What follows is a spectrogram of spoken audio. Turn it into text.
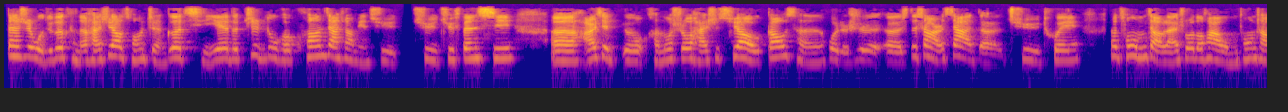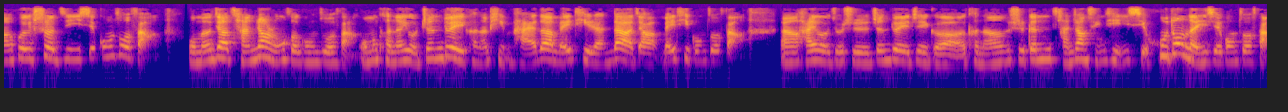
但是我觉得可能还是要从整个企业的制度和框架上面去去去分析，呃，而且有很多时候还是需要高层或者是呃自上而下的去推。那从我们角度来说的话，我们通常会设计一些工作坊，我们叫残障融合工作坊。我们可能有针对可能品牌的媒体人的叫媒体工作坊，嗯，还有就是针对这个可能是跟残障群体一起互动的一些工作坊，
